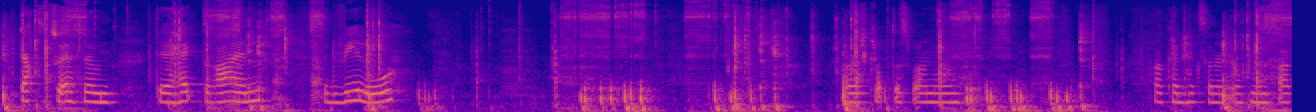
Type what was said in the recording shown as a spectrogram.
Ich dachte zuerst, der hackt rein mit Velo. Aber ich glaube, das war nur war kein Hack, sondern auch nur ein Bug.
